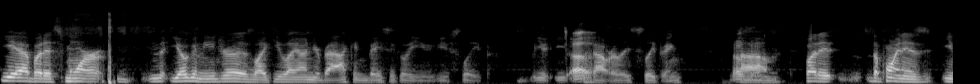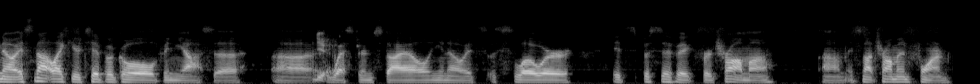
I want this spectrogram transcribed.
yeah, but it's more yoga nidra is like you lay on your back and basically you, you sleep you, you, Oh. without really sleeping. Okay. Um, but it the point is, you know, it's not like your typical vinyasa uh, Yeah. Western style. You know, it's a slower. It's specific for trauma. Um, it's not trauma informed,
